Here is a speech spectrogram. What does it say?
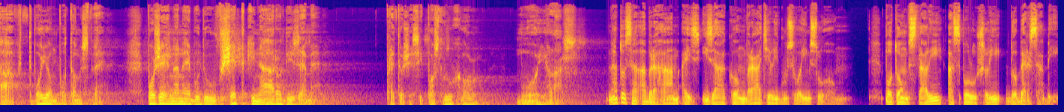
A v tvojom potomstve požehnané budú všetky národy zeme pretože si poslúchol môj hlas. Na to sa Abraham aj s Izákom vrátili ku svojim sluhom. Potom vstali a spolu šli do Bersaby.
